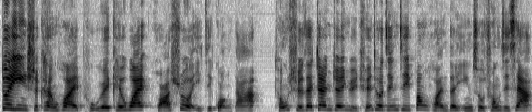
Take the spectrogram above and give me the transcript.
对应是看坏普瑞 KY、华硕以及广达。同时，在战争与全球经济放缓等因素冲击下，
